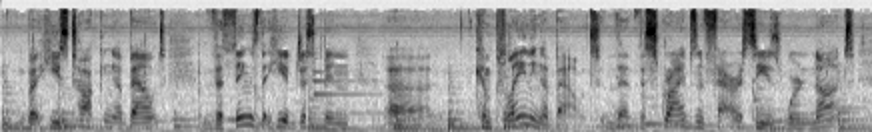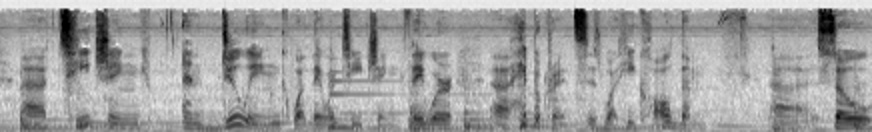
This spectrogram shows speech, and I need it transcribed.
but he's talking about the things that he had just been uh, complaining about, that the scribes and Pharisees were not uh, teaching and doing what they were teaching. They were uh, hypocrites, is what he called them. Uh, so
